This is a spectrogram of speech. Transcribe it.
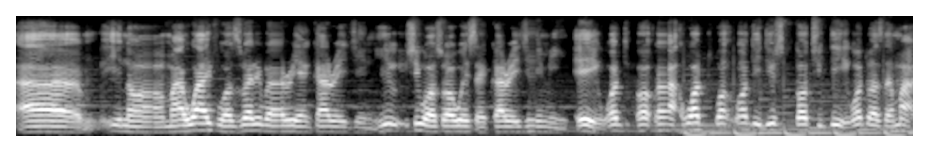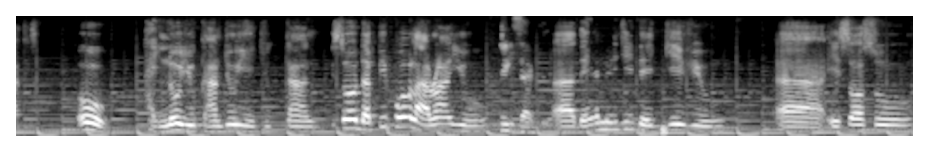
Um, you know, my wife was very, very encouraging. He, she was always encouraging me. Hey, what, what, what, what did you score today? What was the mark? Oh, I know you can do it. You can. So the people around you, exactly, uh, the energy they give you uh, is also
